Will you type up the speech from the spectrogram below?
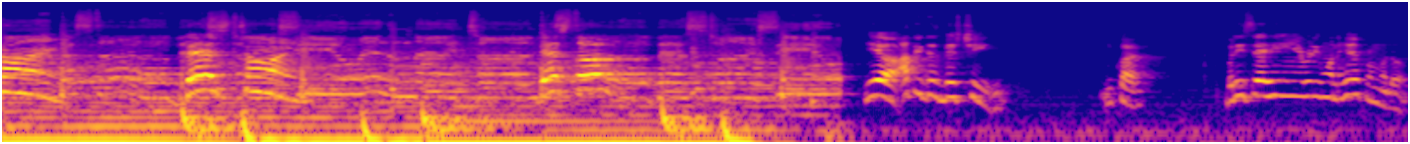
Time. Best time. That's the best time. Yeah, I think this bitch cheating. Okay. But he said he ain't really want to hear from her though.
